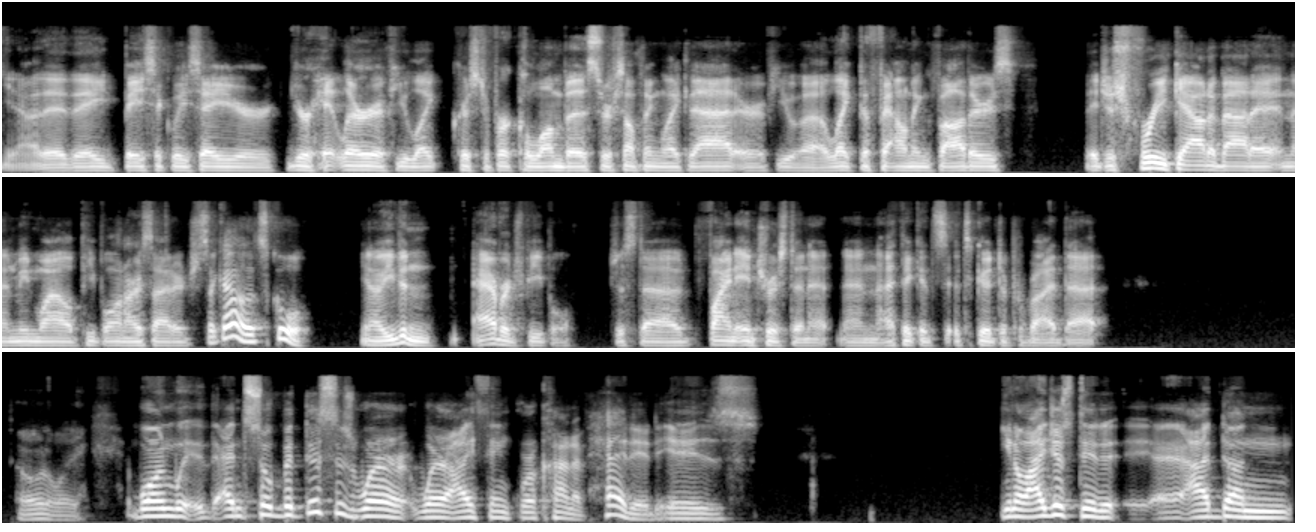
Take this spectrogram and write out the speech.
you know they, they basically say you're you're Hitler if you like Christopher Columbus or something like that or if you uh, like the founding fathers they just freak out about it and then meanwhile people on our side are just like oh it's cool you know even average people just uh find interest in it and i think it's it's good to provide that totally one well, and so but this is where where i think we're kind of headed is you know i just did i've done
